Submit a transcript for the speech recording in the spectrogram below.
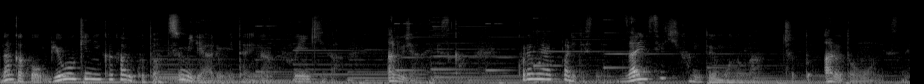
なんかこう病気にかかることは罪であるみたいな雰囲気があるじゃないですか。これもやっぱりですね在籍感というものがちょっとあると思うんですね。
